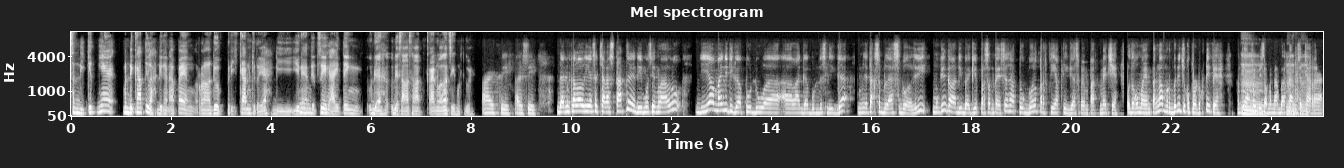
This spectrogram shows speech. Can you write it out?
sedikitnya mendekati lah dengan apa yang Ronaldo berikan gitu ya di United hmm. sih I think udah udah sangat-sangat keren banget sih menurut gue. I see, I see. Dan kalau lihat secara statnya di musim lalu dia main di 32 uh, laga Bundesliga mencetak 11 gol. Jadi mungkin kalau dibagi persentase satu gol per tiap 3 sampai 4 match ya. Untuk pemain tengah menurut gue ini cukup produktif ya. Nanti hmm. Bisa menambahkan hmm. secara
